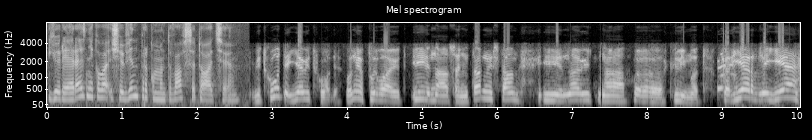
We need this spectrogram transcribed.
Юрія Резнікова, щоб він прокоментував ситуацію. Відходи є відходи. Вони впливають і на санітарний стан, і навіть на е, клімат. Кар'єр не є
